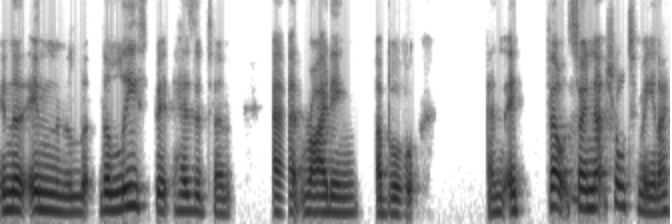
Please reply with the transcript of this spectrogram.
in the in the, the least bit hesitant at writing a book, and it felt so natural to me. And I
